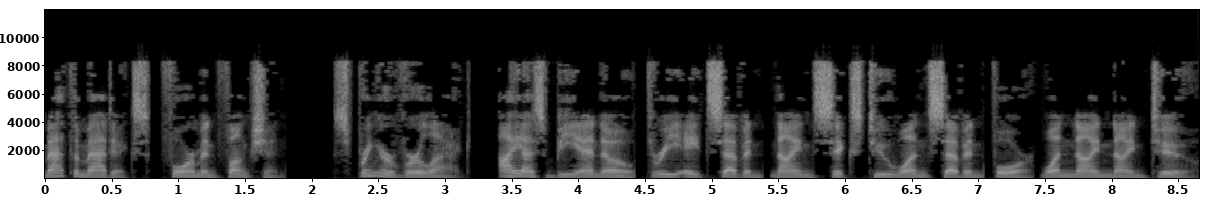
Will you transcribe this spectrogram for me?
Mathematics, Form and Function. Springer Verlag. ISBN 0-387-96217-4-1992.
